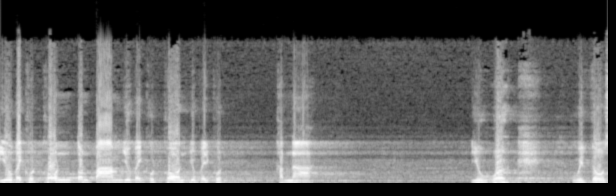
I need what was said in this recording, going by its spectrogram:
อยู่ไปขุดโคนต้นปาล์มอยู่ไปขุดโคนอยู่ไปขุดคันนา you work with those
